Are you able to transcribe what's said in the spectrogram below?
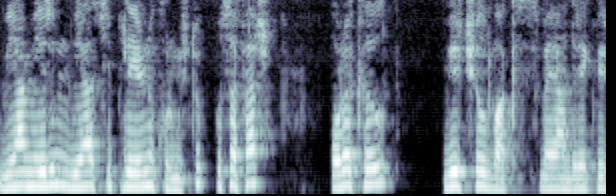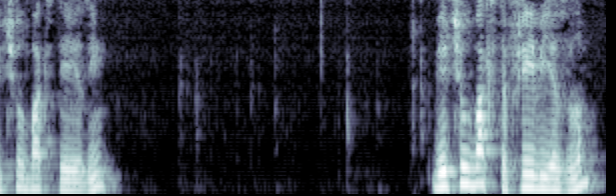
VMware'in VLC player'ını kurmuştuk. Bu sefer Oracle VirtualBox veya direkt VirtualBox diye yazayım. VirtualBox da free bir yazılım.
